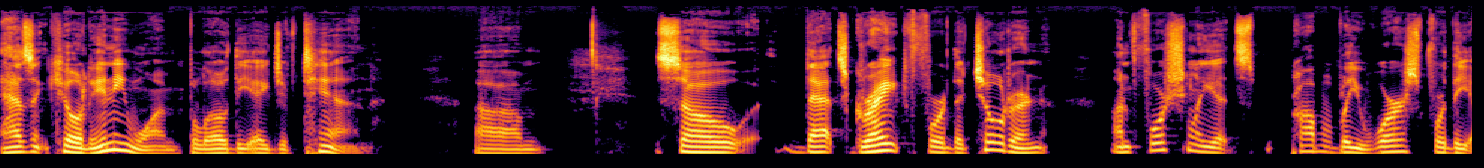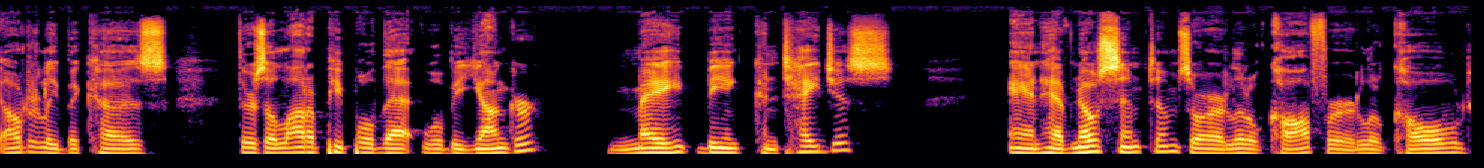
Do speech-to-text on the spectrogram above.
hasn't killed anyone below the age of 10. Um, so that's great for the children. Unfortunately, it's probably worse for the elderly because there's a lot of people that will be younger, may be contagious, and have no symptoms or a little cough or a little cold,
